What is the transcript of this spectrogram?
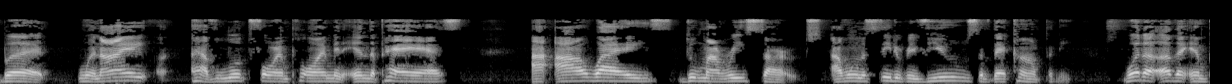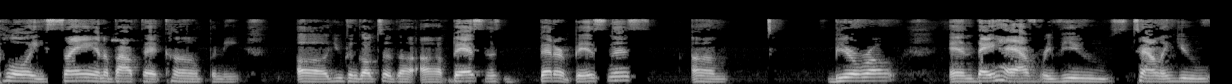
but when I have looked for employment in the past, I always do my research. I want to see the reviews of that company. what are other employees saying about that company? Uh, you can go to the uh, business, Better Business um, Bureau, and they have reviews telling you,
